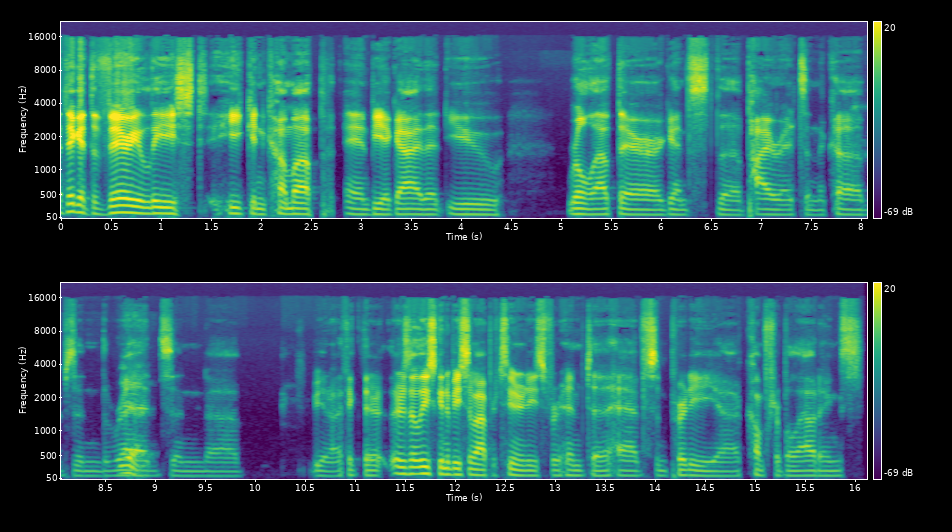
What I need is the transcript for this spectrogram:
I think at the very least he can come up and be a guy that you roll out there against the Pirates and the Cubs and the Reds yeah. and uh, you know, I think there there's at least going to be some opportunities for him to have some pretty uh, comfortable outings.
